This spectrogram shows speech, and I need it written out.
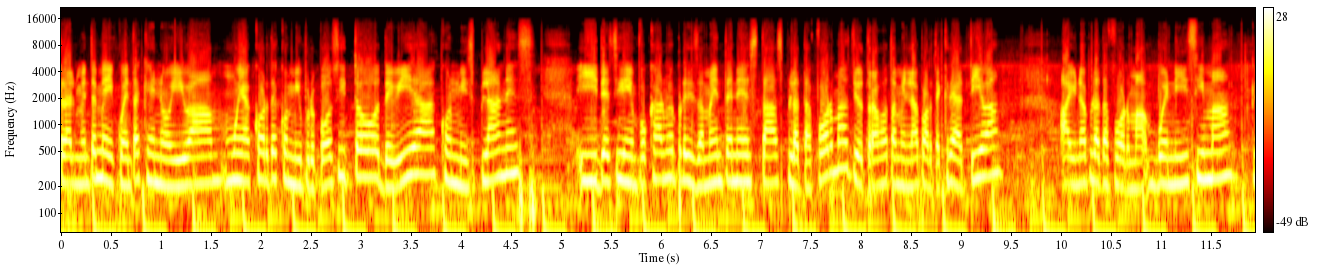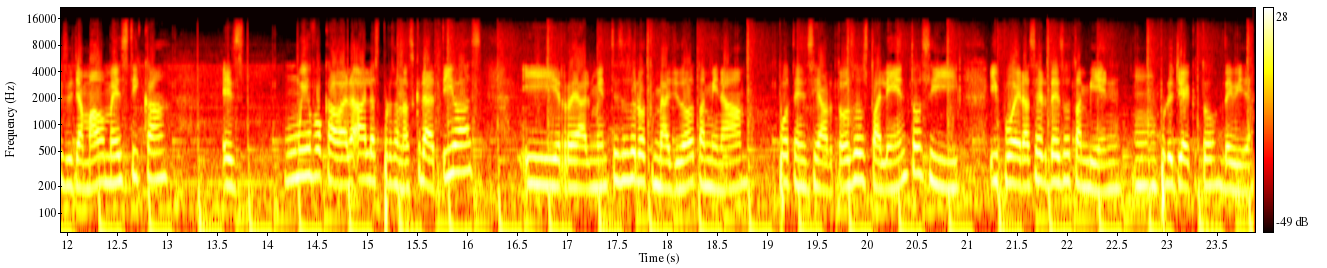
realmente me di cuenta que no iba muy acorde con mi propósito de vida, con mis planes y decidí enfocarme precisamente en estas plataformas. Yo trabajo también la parte creativa. Hay una plataforma buenísima que se llama Doméstica. Es muy enfocada a las personas creativas y realmente eso es lo que me ha ayudado también a potenciar todos esos talentos y, y poder hacer de eso también un proyecto de vida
